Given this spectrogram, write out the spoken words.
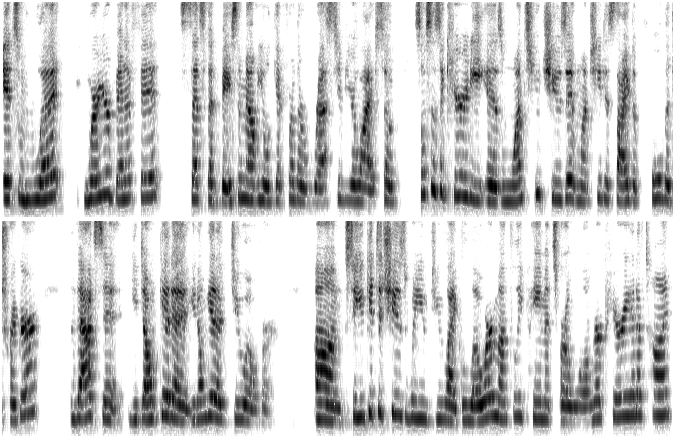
it's what where your benefit sets the base amount you'll get for the rest of your life. So Social Security is once you choose it, once you decide to pull the trigger, that's it. You don't get a you don't get a do-over. Um, so you get to choose whether you do like lower monthly payments for a longer period of time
